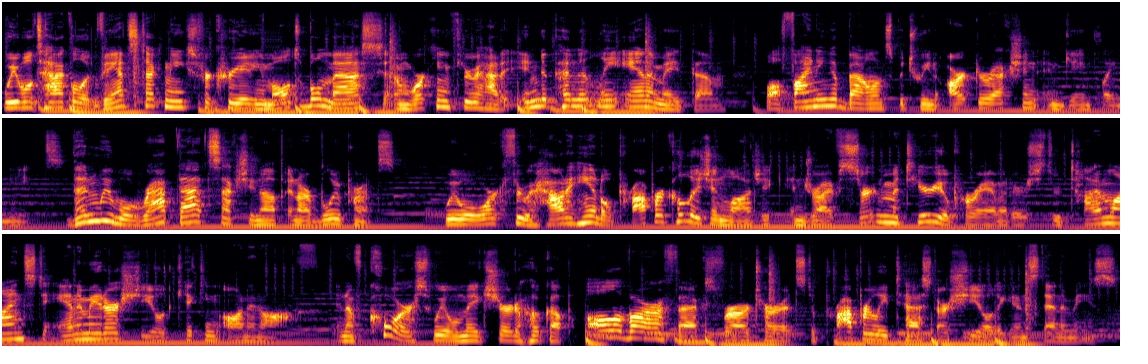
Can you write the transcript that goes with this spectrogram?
We will tackle advanced techniques for creating multiple masks and working through how to independently animate them while finding a balance between art direction and gameplay needs. Then we will wrap that section up in our blueprints. We will work through how to handle proper collision logic and drive certain material parameters through timelines to animate our shield kicking on and off. And of course, we will make sure to hook up all of our effects for our turrets to properly test our shield against enemies.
